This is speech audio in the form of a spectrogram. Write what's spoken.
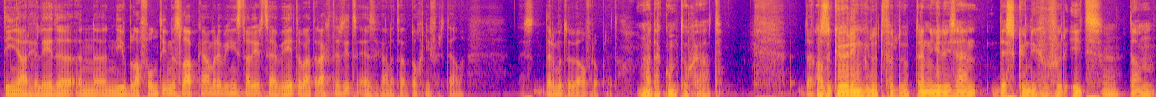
tien jaar geleden een, een nieuw plafond in de slaapkamer hebben geïnstalleerd. Zij weten wat erachter zit en ze gaan het dan toch niet vertellen. Dus daar moeten we wel voor opletten. Maar dat komt toch uit? Dat Als de keuring goed verloopt en jullie zijn deskundigen voor iets, ja. dan.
